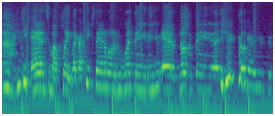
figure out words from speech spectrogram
ah, you keep adding to my plate. Like I keep saying I want to do one thing, and then you add another thing that you feel like to do.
